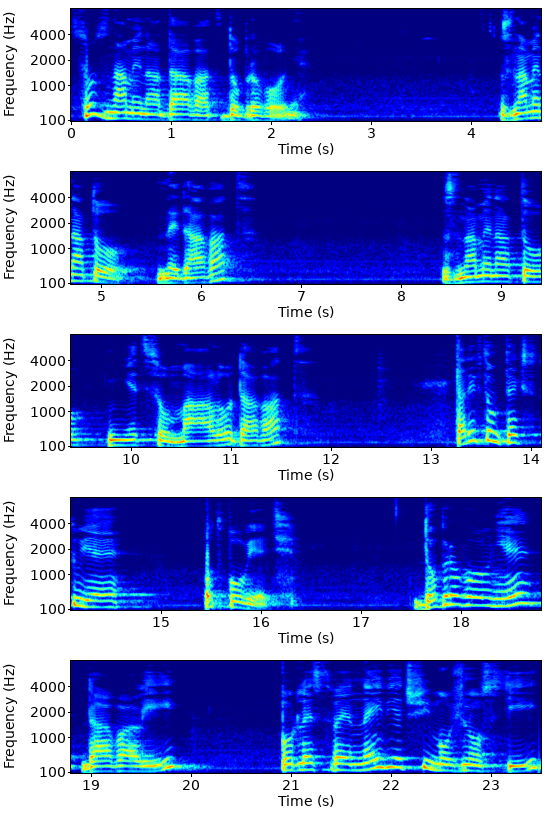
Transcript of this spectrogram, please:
Co znamená dávat dobrovolně? Znamená to nedávat? Znamená to něco málo dávat? Tady v tom textu je odpověď. Dobrovolně dávali podle své největší možnosti,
